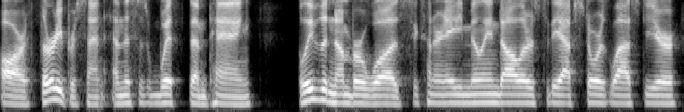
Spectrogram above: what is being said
are 30%. And this is with them paying, I believe the number was $680 million to the app stores last year.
